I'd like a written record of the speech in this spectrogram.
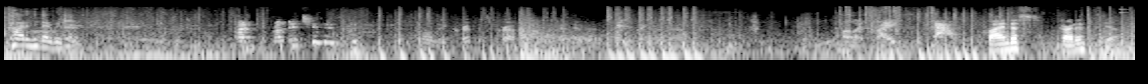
Cutting their vision. Run, run into this. Holy crap, it's crap. Like right now. Find us, garden. Yeah.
